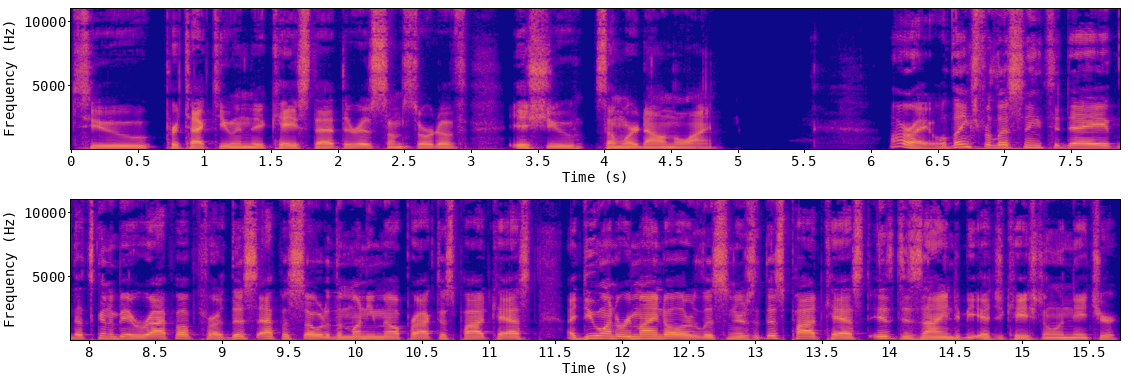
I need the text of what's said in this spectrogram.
to protect you in the case that there is some sort of issue somewhere down the line. All right. Well, thanks for listening today. That's going to be a wrap up for this episode of the Money Malpractice Podcast. I do want to remind all our listeners that this podcast is designed to be educational in nature,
